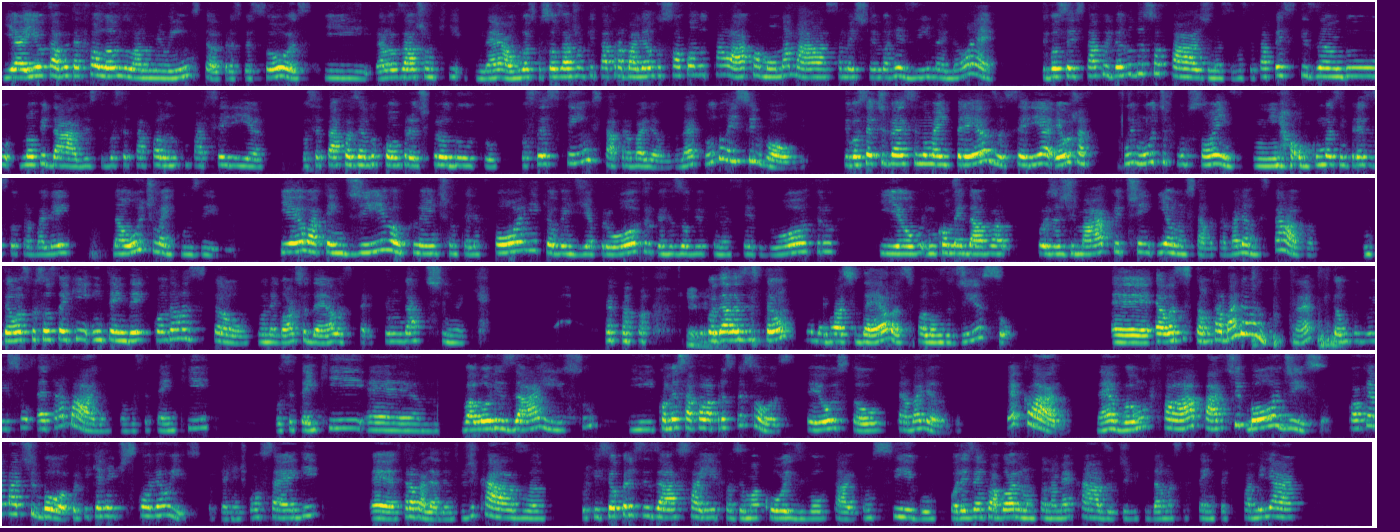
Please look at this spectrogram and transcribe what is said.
E aí eu estava até falando lá no meu Insta para as pessoas que elas acham que, né, algumas pessoas acham que está trabalhando só quando está lá com a mão na massa, mexendo a resina, e não é. Se você está cuidando da sua página, se você está pesquisando novidades, se você está falando com parceria, você está fazendo compra de produto, você sim está trabalhando, né? Tudo isso envolve. Se você tivesse numa empresa, seria. Eu já fui multifunções em algumas empresas que eu trabalhei, na última, inclusive que eu atendia o cliente no telefone, que eu vendia para o outro, que eu resolvia o financeiro do outro, que eu encomendava coisas de marketing e eu não estava trabalhando? Estava. Então as pessoas têm que entender que quando elas estão no negócio delas, tem um gatinho aqui. É. quando elas estão no negócio delas, falando disso, é, elas estão trabalhando, né? Então tudo isso é trabalho. Então você tem que você tem que é, valorizar isso e começar a falar para as pessoas: eu estou trabalhando. E é claro, né? Vamos falar a parte boa disso. Qual é a parte boa? Por que, que a gente escolheu isso? Porque a gente consegue é, trabalhar dentro de casa. Porque se eu precisar sair, fazer uma coisa e voltar, eu consigo. Por exemplo, agora eu não estou na minha casa, eu tive que dar uma assistência aqui familiar.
